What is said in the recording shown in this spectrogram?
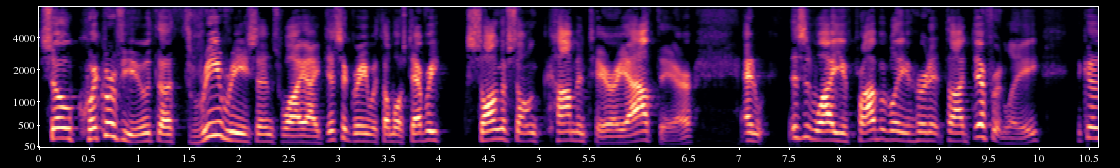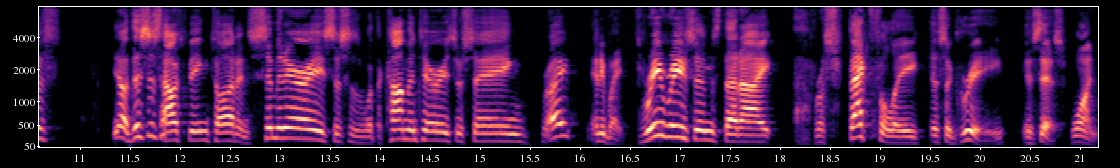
So, quick review the three reasons why I disagree with almost every Song of Song commentary out there. And this is why you've probably heard it taught differently, because, you know, this is how it's being taught in seminaries. This is what the commentaries are saying, right? Anyway, three reasons that I respectfully disagree is this. One,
